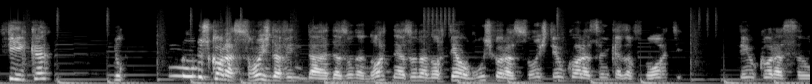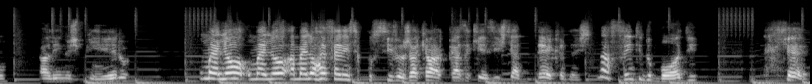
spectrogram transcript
Fica num dos corações da, da, da, Zona Norte, né? A Zona Norte tem alguns corações, tem o um coração em Casa Forte, tem o um coração ali no Espinheiro, o melhor, o melhor, a melhor referência possível, já que é uma casa que existe há décadas, na frente do bode, que é,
